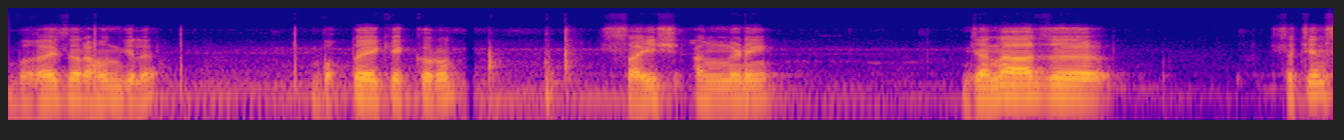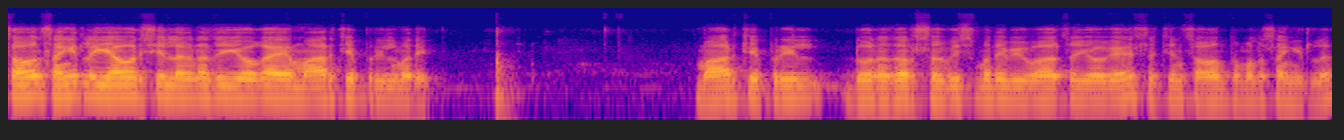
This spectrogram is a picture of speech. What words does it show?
बघायचं राहून गेलं. बघतो एक एक करून. साईश अंगणे. ज्यांना आज सचिन सावंत सांगितलं यावर्षी लग्नाचा योग आहे मार्च एप्रिलमध्ये. मार्च एप्रिल दोन हजार सव्वीसमध्ये विवाहाचा योग आहे. सचिन सावंत तुम्हाला सांगितलं.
